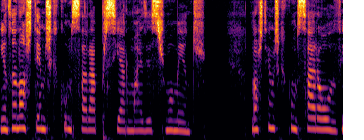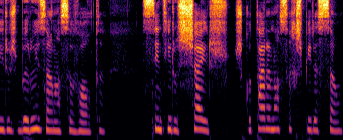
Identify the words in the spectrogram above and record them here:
E então nós temos que começar a apreciar mais esses momentos. Nós temos que começar a ouvir os barulhos à nossa volta, sentir os cheiros, escutar a nossa respiração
